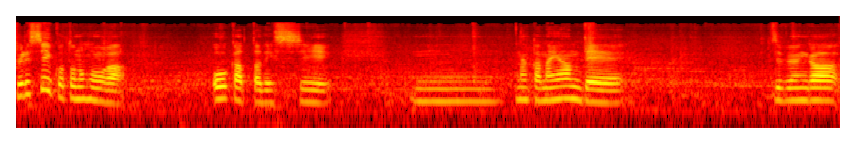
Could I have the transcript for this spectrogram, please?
苦しいことの方が多かったですしうーんなんか悩んで自分が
